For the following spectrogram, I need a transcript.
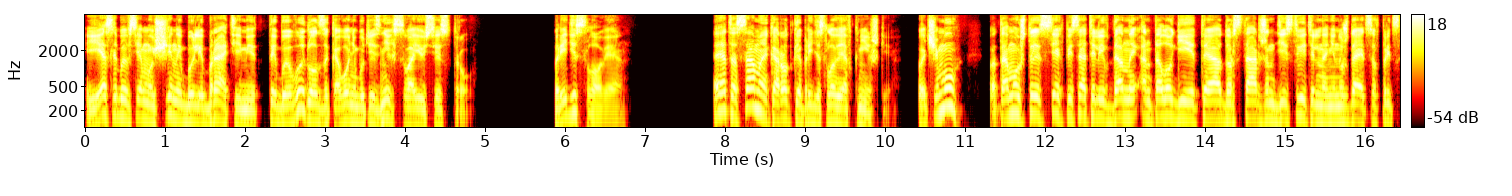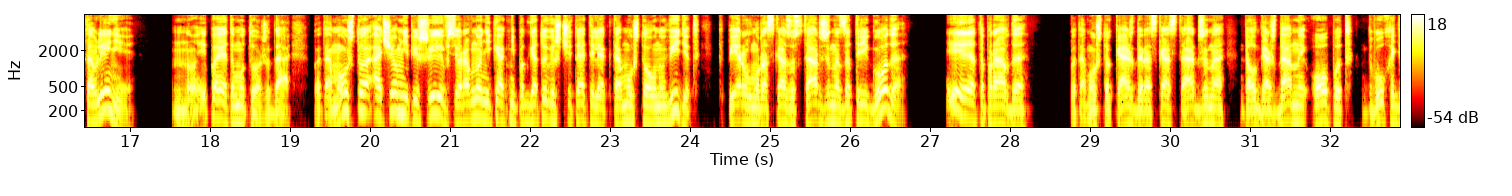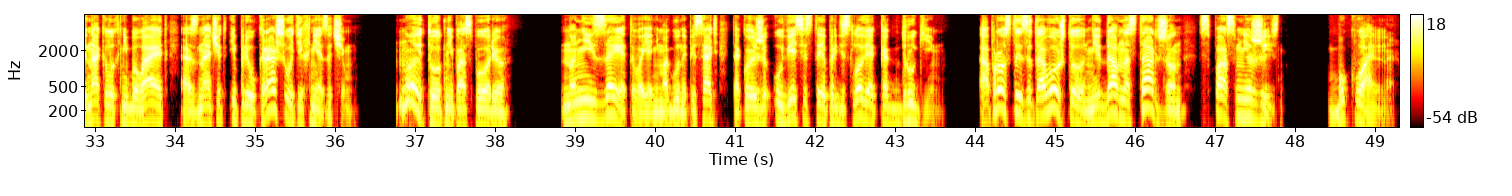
Если бы все мужчины были братьями, ты бы выдал за кого-нибудь из них свою сестру. Предисловие. Это самое короткое предисловие в книжке. Почему? Потому что из всех писателей в данной антологии Теодор Старджен действительно не нуждается в представлении. Ну и поэтому тоже, да. Потому что, о чем не пиши, все равно никак не подготовишь читателя к тому, что он увидит, к первому рассказу Старджена за три года. И это правда. Потому что каждый рассказ Старджена — долгожданный опыт, двух одинаковых не бывает, а значит и приукрашивать их незачем. Ну и тут не поспорю. Но не из-за этого я не могу написать такое же увесистое предисловие, как другим, а просто из-за того, что недавно Старджон спас мне жизнь. Буквально.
